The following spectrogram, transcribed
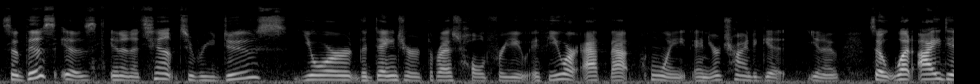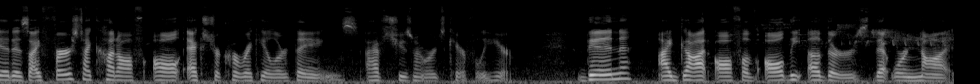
So this is in an attempt to reduce your the danger threshold for you. If you are at that point and you're trying to get, you know, so what I did is I first I cut off all extracurricular things. I have to choose my words carefully here. Then I got off of all the others that were not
